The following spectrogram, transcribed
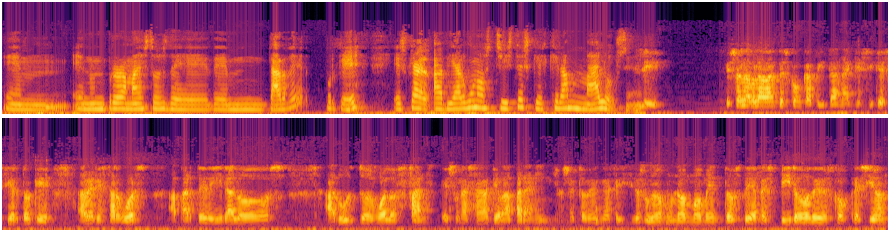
en, en un programa de estos de, de tarde, porque es que había algunos chistes que es que eran malos, ¿eh? Sí, eso lo hablaba antes con Capitana, que sí que es cierto que, a ver, Star Wars, aparte de ir a los adultos o a los fans, es una saga que va para niños. Entonces necesitas unos, unos momentos de respiro, de descompresión,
